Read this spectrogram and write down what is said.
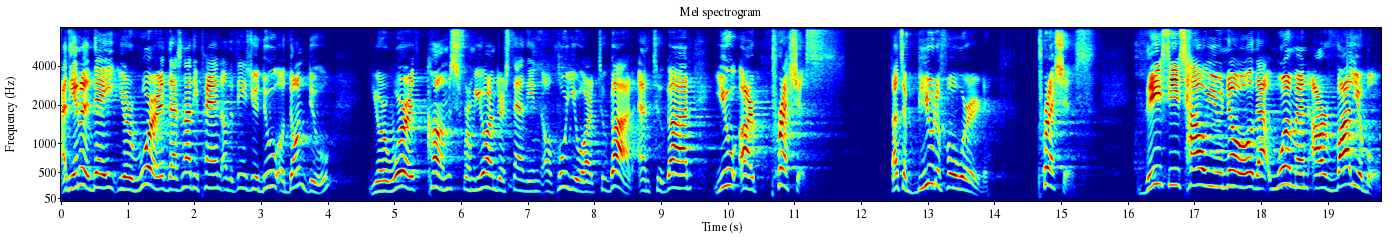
At the end of the day, your worth does not depend on the things you do or don't do. Your worth comes from your understanding of who you are to God. And to God, you are precious. That's a beautiful word. Precious. This is how you know that women are valuable.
